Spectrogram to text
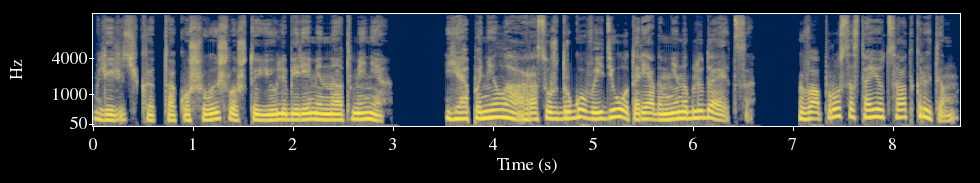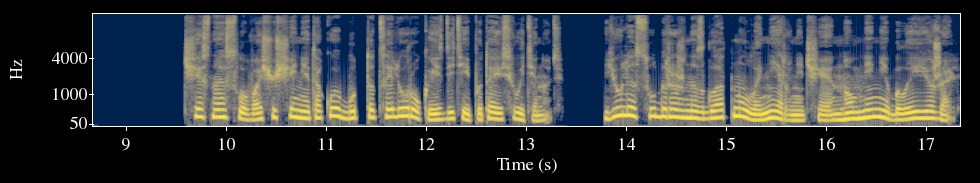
«Лилечка, так уж вышло, что Юля беременна от меня. Я поняла, раз уж другого идиота рядом не наблюдается. Вопрос остается открытым. Честное слово, ощущение такое, будто цель урока из детей пытаюсь вытянуть. Юля судорожно сглотнула, нервничая, но мне не было ее жаль.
